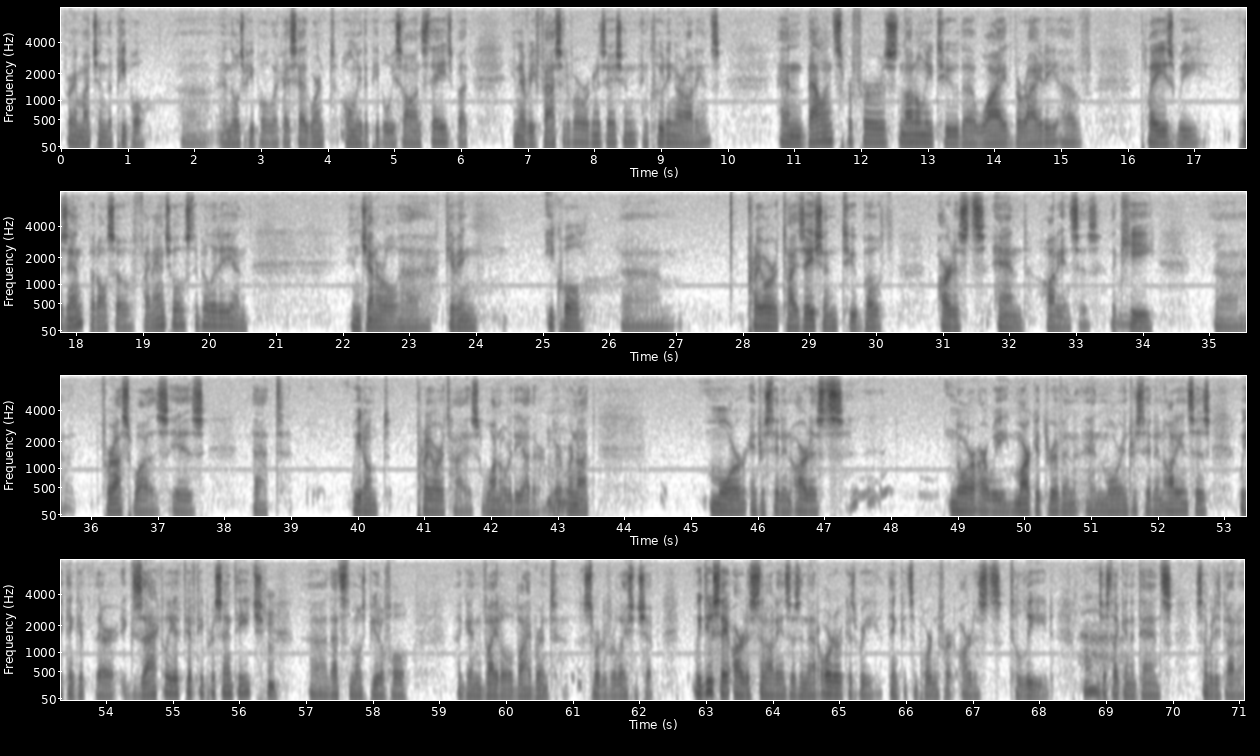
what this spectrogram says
very much in the people. Uh, and those people, like I said, weren't only the people we saw on stage, but in every facet of our organization, including our audience. And balance refers not only to the wide variety of plays we present, but also financial stability and, in general, uh, giving equal um, prioritization to both artists and audiences. The Mm. key uh, for us was is that we don't prioritize one over the other. We're, Mhm. we're not more interested in artists nor are we market driven and more interested in audiences. We think if they're exactly at 50% each, Hmm. uh, that's the most beautiful, again, vital, vibrant sort of relationship. We do say artists and audiences in that order because we think it's important for artists to lead. Ah. Just like in a dance, somebody's got a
